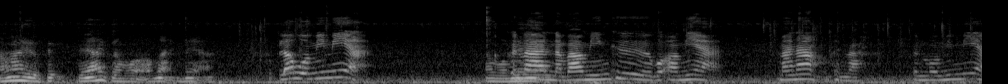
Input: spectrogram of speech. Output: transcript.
เอามาอยู่ติดนี่กับหัวเอามาเนี่ยแล้วบ่มีเมียเอาบ่เพิ่นว่าน่ะบ่าวมิงคือบ่เอาเมียมานํเพิ่นว่าเพิ่นบ่มีเมีย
